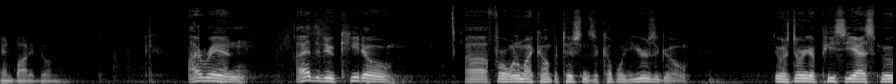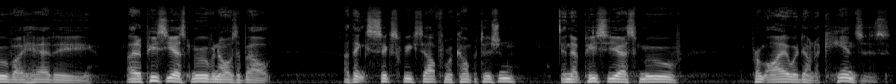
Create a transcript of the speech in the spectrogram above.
and bodybuilding? I ran, I had to do keto uh, for one of my competitions a couple years ago. it was during a PCS move. I had a I had a PCS move, and I was about I think six weeks out from a competition, and that PCS move from Iowa down to Kansas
